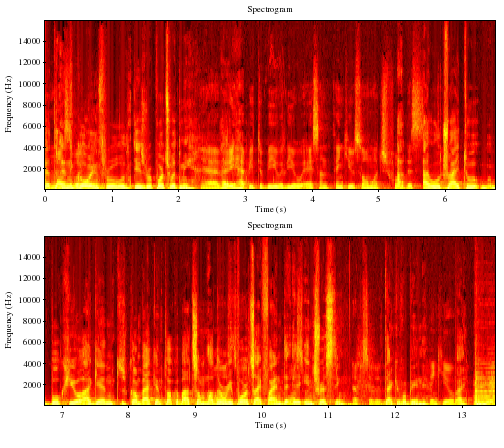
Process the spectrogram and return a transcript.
and going welcome. through these reports with me. Yeah, very happy to be with you, Ehsan. Thank you so much for this. I will try to book you again to come back and talk about some other Most reports I find Most welcome. interesting. Absolutely. Thank you for being here. Thank you. Bye.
